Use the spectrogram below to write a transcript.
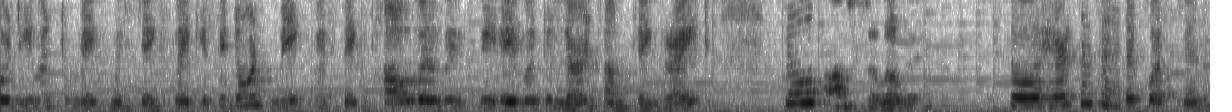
good even to make mistakes. Like if we don't make mistakes how will we be able to learn something right? So absolutely so here comes another question.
